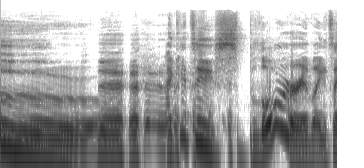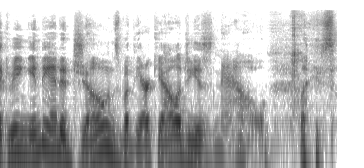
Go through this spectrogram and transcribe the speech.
I get to explore. Like it's like being Indiana Jones, but the archaeology is now. Like, so,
